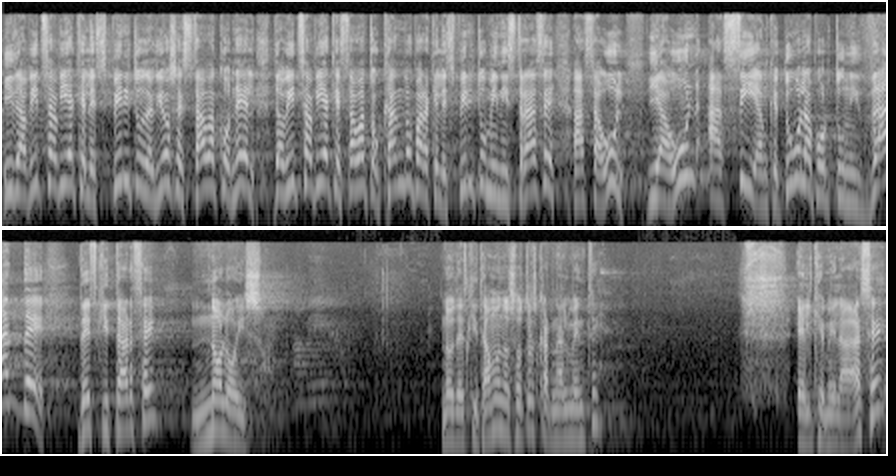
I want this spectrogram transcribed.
Y David sabía que el Espíritu de Dios estaba con él. David sabía que estaba tocando para que el Espíritu ministrase a Saúl. Y aún así, aunque tuvo la oportunidad de desquitarse, no lo hizo. ¿Nos desquitamos nosotros carnalmente? El que me la hace,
